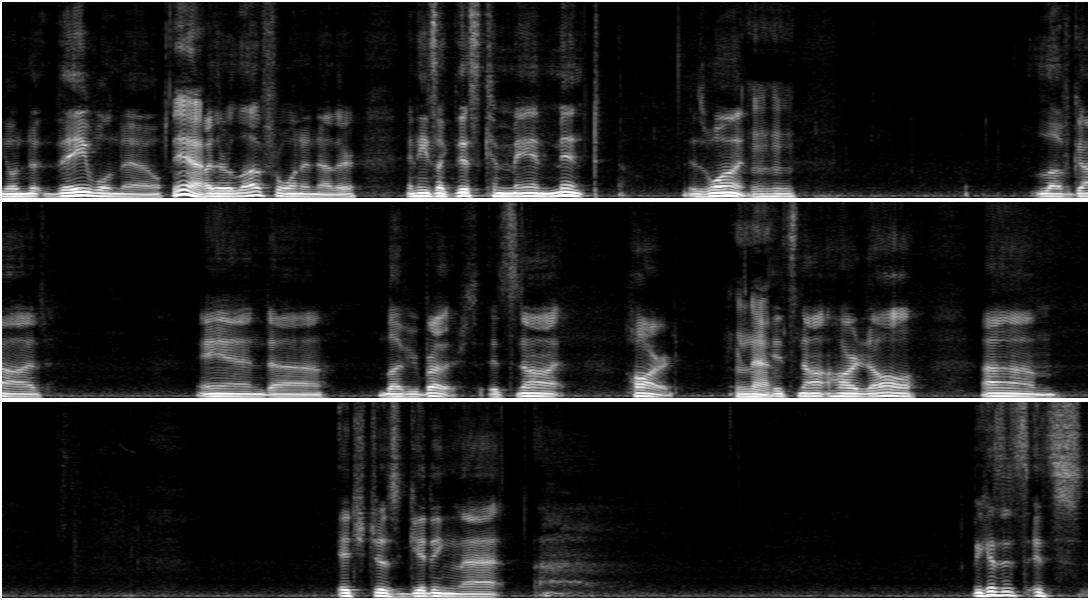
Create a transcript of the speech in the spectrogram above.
You'll kn- they will know Yeah. by their love for one another. And he's like, this commandment is one mm-hmm. love God and uh, love your brothers. It's not hard. No It's not hard at all. Um, it's just getting that because it's it's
